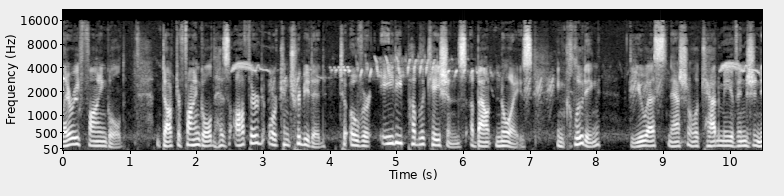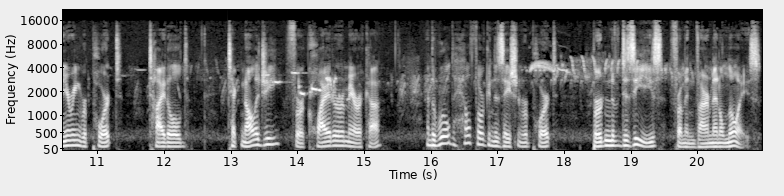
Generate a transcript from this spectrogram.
Larry Finegold. Dr. Finegold has authored or contributed to over 80 publications about noise, including the U.S. National Academy of Engineering report titled Technology for a Quieter America and the World Health Organization report burden of disease from environmental noise.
